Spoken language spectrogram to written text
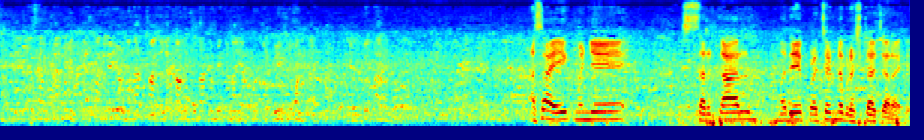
सध्याच्या सरकारने इतक्या चांगल्या योजना चांगल्या काढून सुद्धा तुम्ही त्यांना यापुढे अपयशी म्हणताय नेमकं कारण असा एक म्हणजे सरकारमध्ये प्रचंड भ्रष्टाचार आहे.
